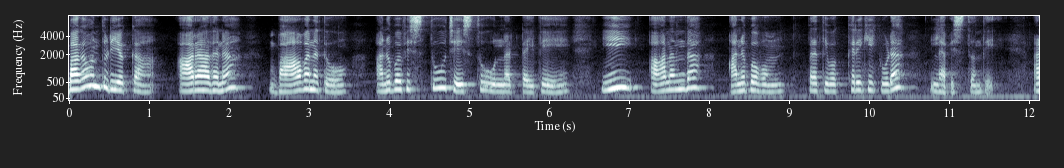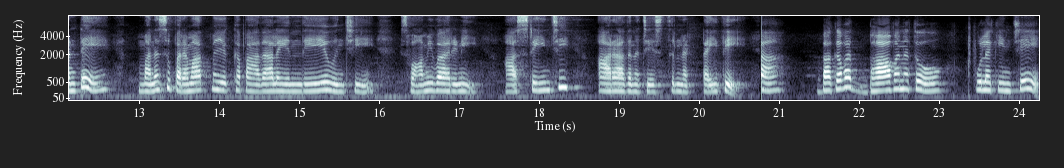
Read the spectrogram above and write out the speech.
భగవంతుడి యొక్క ఆరాధన భావనతో అనుభవిస్తూ చేస్తూ ఉన్నట్టయితే ఈ ఆనంద అనుభవం ప్రతి ఒక్కరికి కూడా లభిస్తుంది. అంటే మనసు పరమాత్మ యొక్క పాదాల ఎందే ఉంచి స్వామివారిని ఆశ్రయించి ఆరాధన చేస్తున్నట్టయితే భగవద్భావనతో పులకించే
